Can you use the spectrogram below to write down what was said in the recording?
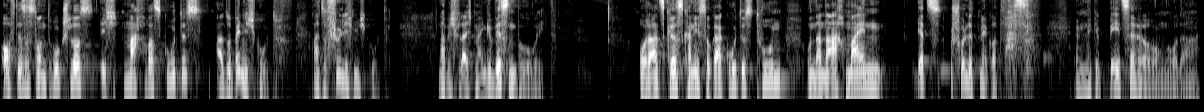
Oft ist es so ein Trugschluss, ich mache was Gutes, also bin ich gut, also fühle ich mich gut. Dann habe ich vielleicht mein Gewissen beruhigt. Oder als Christ kann ich sogar Gutes tun und danach meinen, jetzt schuldet mir Gott was. Irgendeine Gebetserhörung oder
